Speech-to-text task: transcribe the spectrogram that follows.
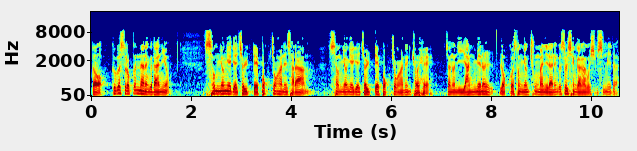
또 그것으로 끝나는 것 아니요. 성령에게 절대 복종하는 사람, 성령에게 절대 복종하는 교회. 저는 이 양면을 놓고 성령 충만이라는 것을 생각하고 싶습니다.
